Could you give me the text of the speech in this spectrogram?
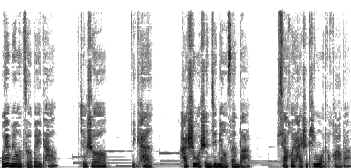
我也没有责备他，就说你看，还是我神机妙算吧，下回还是听我的话吧。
